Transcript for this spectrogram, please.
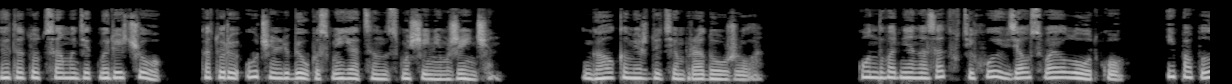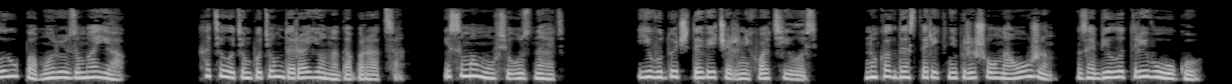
Это тот самый дед-морячок, который очень любил посмеяться над смущением женщин». Галка между тем продолжила. Он два дня назад втихую взял свою лодку и поплыл по морю за маяк. Хотел этим путем до района добраться и самому все узнать. Его дочь до вечера не хватилось, но когда старик не пришел на ужин, забила тревогу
